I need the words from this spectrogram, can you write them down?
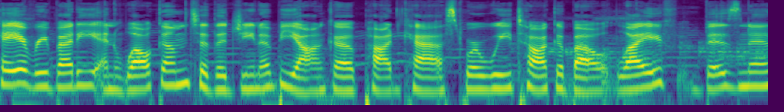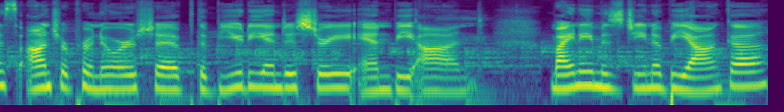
Hey, everybody, and welcome to the Gina Bianca podcast, where we talk about life, business, entrepreneurship, the beauty industry, and beyond. My name is Gina Bianca,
